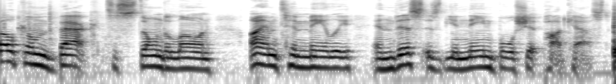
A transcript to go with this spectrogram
Welcome back to Stoned Alone. I am Tim Maley, and this is the Inane Bullshit Podcast.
